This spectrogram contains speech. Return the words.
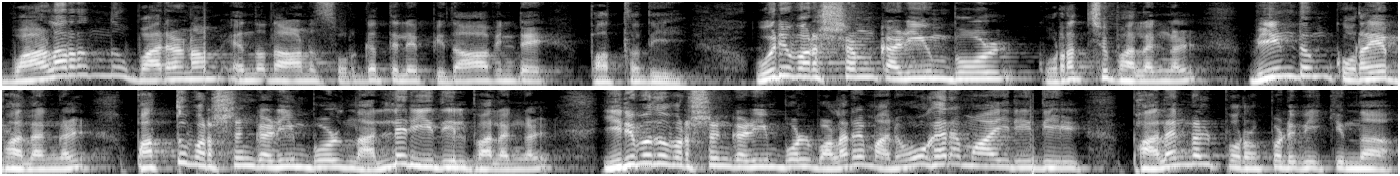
വളർന്നു വരണം എന്നതാണ് സ്വർഗത്തിലെ പിതാവിന്റെ പദ്ധതി. ഒരു വർഷം കഴിയുമ്പോൾ കുറച്ച് ഫലങ്ങൾ വീണ്ടും കുറേ ഫലങ്ങൾ പത്ത് വർഷം കഴിയുമ്പോൾ നല്ല രീതിയിൽ ഫലങ്ങൾ ഇരുപത് വർഷം കഴിയുമ്പോൾ വളരെ മനോഹരമായ രീതിയിൽ ഫലങ്ങൾ പുറപ്പെടുവിക്കുന്ന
